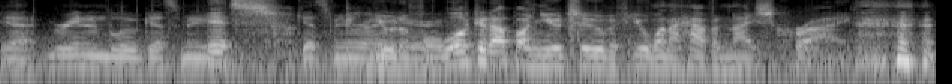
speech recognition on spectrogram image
Yeah, green and blue gets me. It's gets me right beautiful. here. Look it up on YouTube if you want to have a nice cry.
